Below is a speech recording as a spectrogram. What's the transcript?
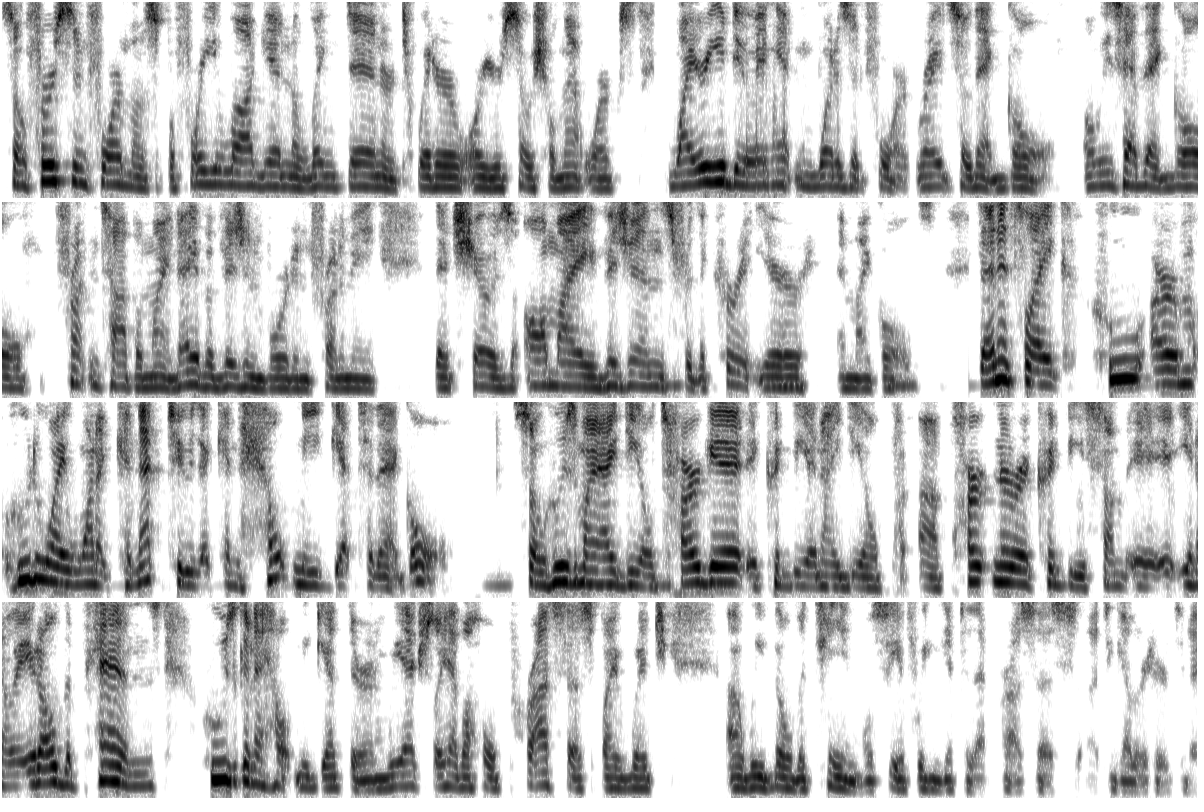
So, first and foremost, before you log in to LinkedIn or Twitter or your social networks, why are you doing it and what is it for, right? So, that goal. Always have that goal front and top of mind. I have a vision board in front of me that shows all my visions for the current year and my goals. Then it's like, who are who do I want to connect to that can help me get to that goal? so who's my ideal target it could be an ideal uh, partner it could be some it, you know it all depends who's going to help me get there? And we actually have a whole process by which uh, we build a team. We'll see if we can get to that process uh, together here today.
